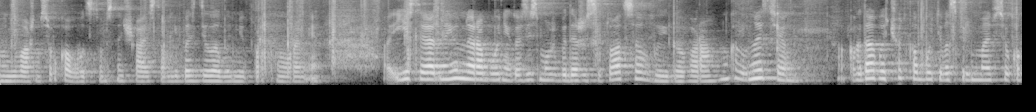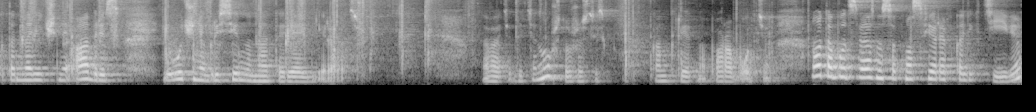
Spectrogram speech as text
ну, неважно, с руководством, с начальством, либо с деловыми партнерами. Если наемный работник, то здесь может быть даже ситуация выговора. Ну, как знаете, когда вы четко будете воспринимать все как-то на личный адрес и очень агрессивно на это реагировать. Давайте дотяну, что же здесь конкретно по работе. Ну, это будет связано с атмосферой в коллективе.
